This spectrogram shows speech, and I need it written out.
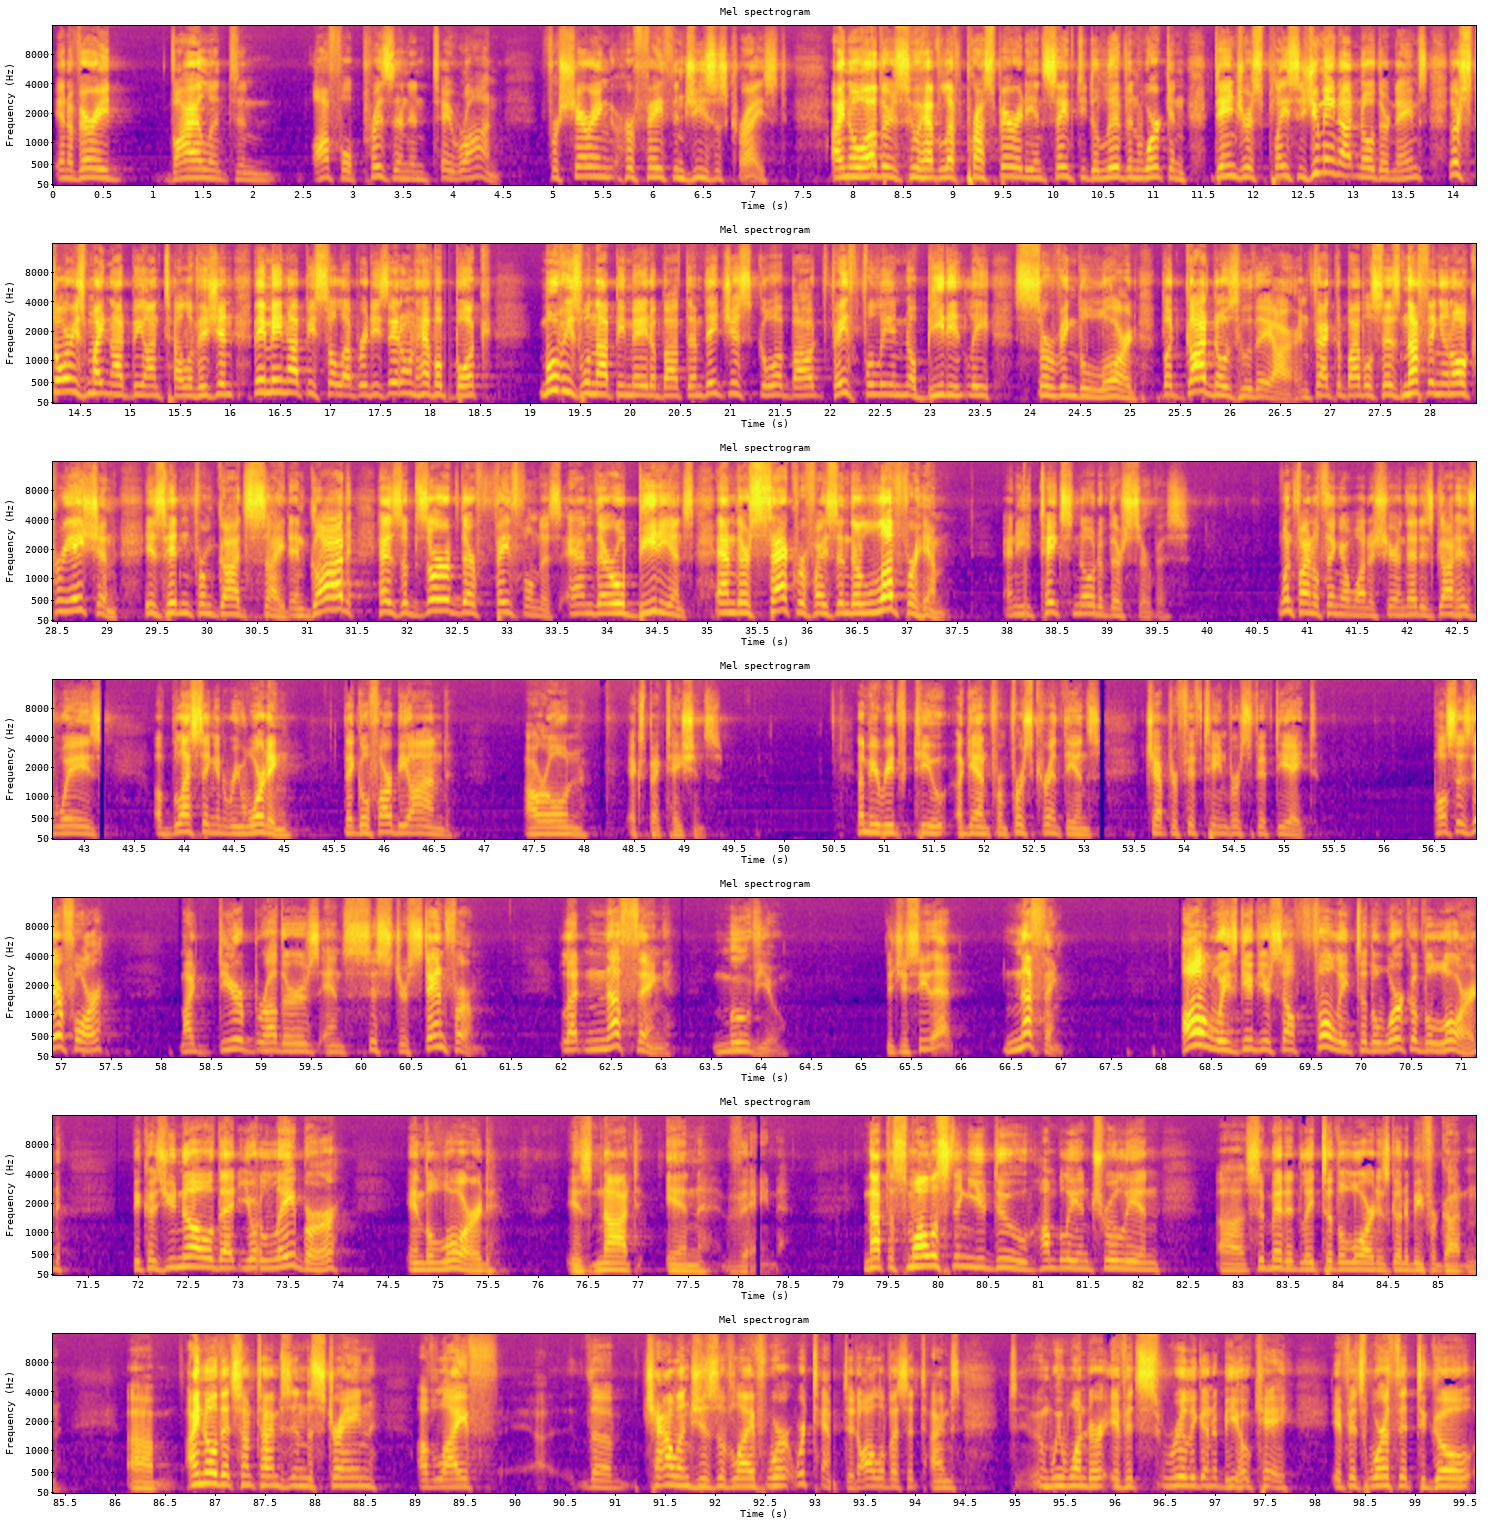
in a very violent and awful prison in Tehran for sharing her faith in Jesus Christ. I know others who have left prosperity and safety to live and work in dangerous places. You may not know their names. Their stories might not be on television. They may not be celebrities. They don't have a book. Movies will not be made about them. They just go about faithfully and obediently serving the Lord. But God knows who they are. In fact, the Bible says nothing in all creation is hidden from God's sight. And God has observed their faithfulness and their obedience and their sacrifice and their love for Him. And He takes note of their service. One final thing I want to share, and that is God has ways of blessing and rewarding that go far beyond our own expectations. Let me read to you again from 1 Corinthians chapter 15 verse 58. Paul says, "Therefore, my dear brothers and sisters, stand firm. Let nothing move you." Did you see that? Nothing. Always give yourself fully to the work of the Lord because you know that your labor in the Lord is not in vain. Not the smallest thing you do humbly and truly and uh, submittedly to the Lord is going to be forgotten. Um, I know that sometimes in the strain of life, uh, the challenges of life, we're, we're tempted, all of us at times, to, and we wonder if it's really going to be okay, if it's worth it to go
